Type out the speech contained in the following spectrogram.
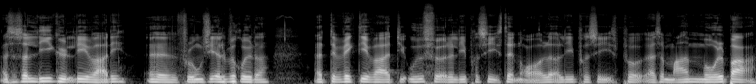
Altså så ligegyldige var de, øh, Frooms hjælperytter, at det vigtige var, at de udførte lige præcis den rolle, og lige præcis på altså meget målbare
